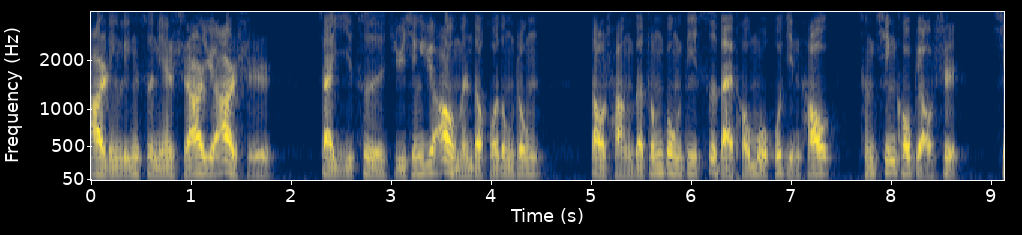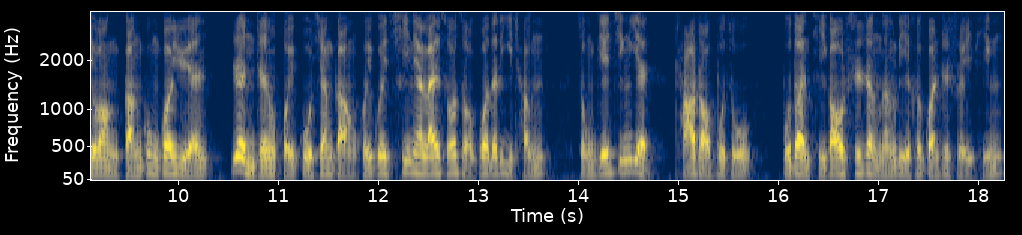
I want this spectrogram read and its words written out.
二零零四年十二月二十日，在一次举行于澳门的活动中，到场的中共第四代头目胡锦涛曾亲口表示，希望港共官员认真回顾香港回归七年来所走过的历程，总结经验，查找不足，不断提高施政能力和管制水平。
